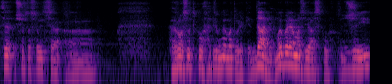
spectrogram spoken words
Це що стосується а, розвитку дрібної моторики. Далі ми беремо зв'язку G,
